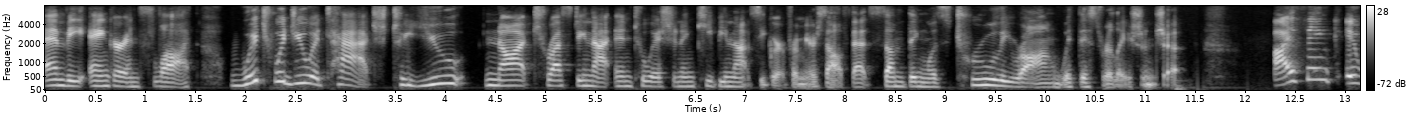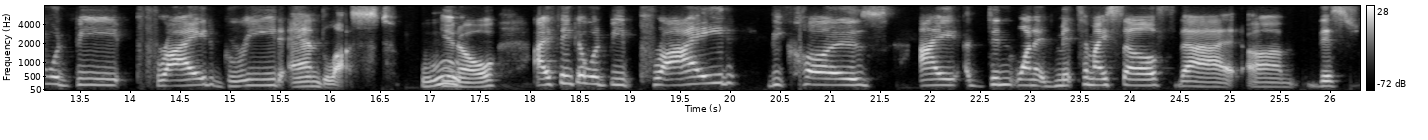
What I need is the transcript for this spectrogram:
envy, anger, and sloth. Which would you attach to you not trusting that intuition and keeping that secret from yourself that something was truly wrong with this relationship? I think it would be pride, greed, and lust. Ooh. You know, I think it would be pride because I didn't want to admit to myself that um, this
